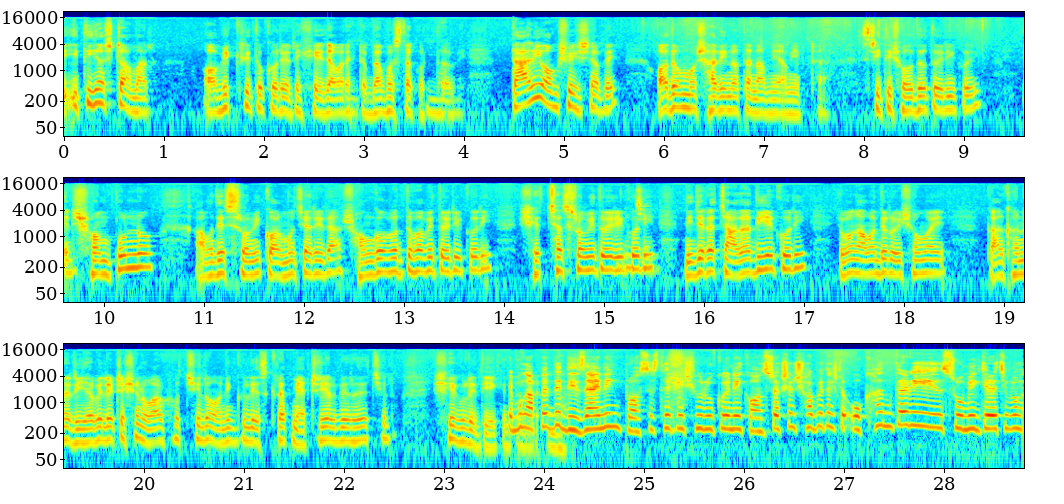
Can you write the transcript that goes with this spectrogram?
ইতিহাসটা আমার অবিকৃত করে রেখে যাওয়ার একটা ব্যবস্থা করতে হবে। তারই অংশ হিসাবে অদম্য স্বাধীনতা নামে আমি একটা স্মৃতিসৌধ তৈরি করি। এটি সম্পূর্ণ আমাদের শ্রমিক কর্মচারীরা সংঘবদ্ধভাবে তৈরি করি স্বেচ্ছাশ্রমী তৈরি করি নিজেরা চাঁদা দিয়ে করি এবং আমাদের ওই সময় কারখানার রিহ্যাবিলিটেশন ওয়ার্ক হচ্ছিল অনেকগুলি স্ক্র্যাপ ম্যাটেরিয়াল বের হয়েছিল সেগুলি দিয়ে কিন্তু এবং আপনাদের ডিজাইনিং প্রসেস থেকে শুরু করে নিয়ে কনস্ট্রাকশন সবই তো আসলে ওখানকারই শ্রমিক যারা ছিল এবং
